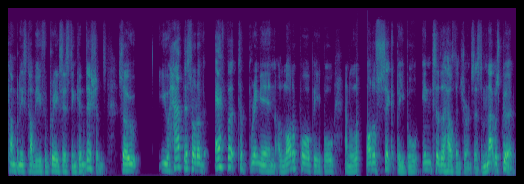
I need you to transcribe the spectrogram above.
companies cover you for pre-existing conditions. So you had this sort of effort to bring in a lot of poor people and a lot of sick people into the health insurance system, and that was good.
